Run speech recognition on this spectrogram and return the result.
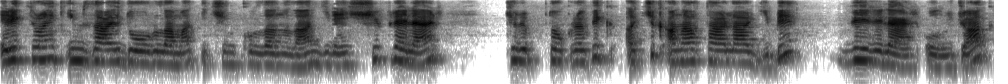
elektronik imzayı doğrulamak için kullanılan yine şifreler kriptografik açık anahtarlar gibi veriler olacak.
